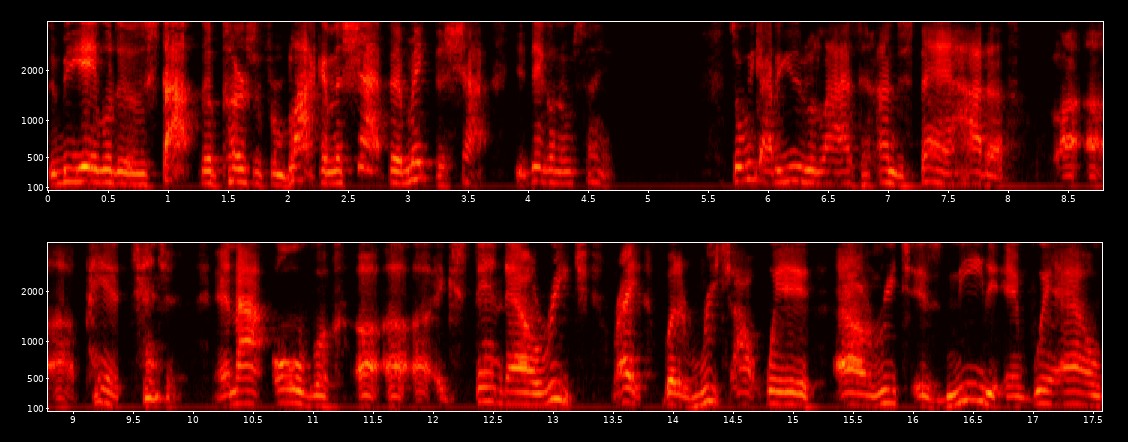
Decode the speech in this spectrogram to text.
to be able to stop the person from blocking the shot to make the shot. You dig what I'm saying? So we got to utilize and understand how to uh, uh, uh, pay attention and not over uh, uh, uh, extend our reach, right? But reach out where our reach is needed and where our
